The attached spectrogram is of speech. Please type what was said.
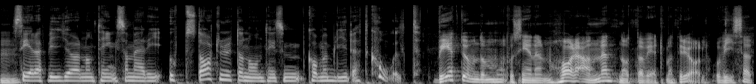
mm. ser att vi gör någonting som är i uppstarten av någonting som kommer bli rätt coolt. Vet du om de på scenen har använt något av ert material och visat?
